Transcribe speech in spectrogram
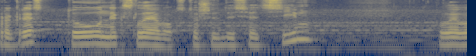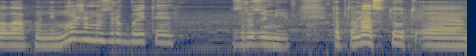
прогрес to next level 167. Level up ми не можемо зробити. Зрозумів. Тобто у нас тут. Е,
